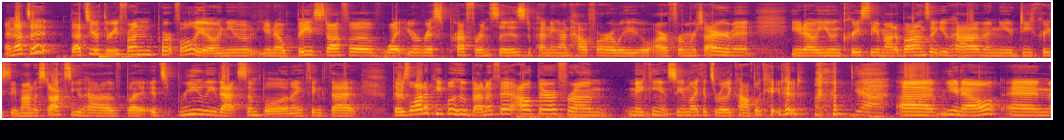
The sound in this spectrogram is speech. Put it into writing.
and that's it. That's your three fund portfolio, and you you know based off of what your risk preference is, depending on how far away you are from retirement, you know you increase the amount of bonds that you have and you decrease the amount of stocks you have. But it's really that simple, and I think that there's a lot of people who benefit benefit out there from making it seem like it's really complicated. yeah. Um, you know, and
